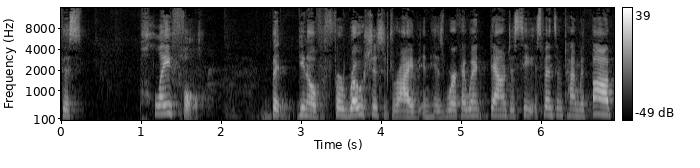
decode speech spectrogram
this playful but you know ferocious drive in his work. I went down to see spend some time with Bob,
